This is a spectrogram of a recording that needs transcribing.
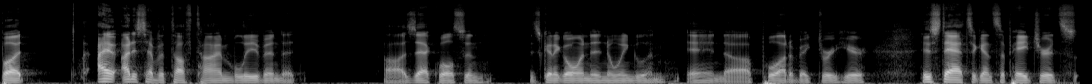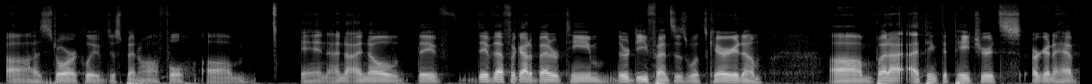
but I I just have a tough time believing that uh, Zach Wilson is going to go into New England and uh, pull out a victory here. His stats against the Patriots uh, historically have just been awful. Um, and I, I, know they've they've definitely got a better team. Their defense is what's carried them. Um, but I, I, think the Patriots are going to have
